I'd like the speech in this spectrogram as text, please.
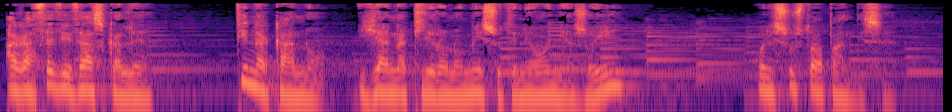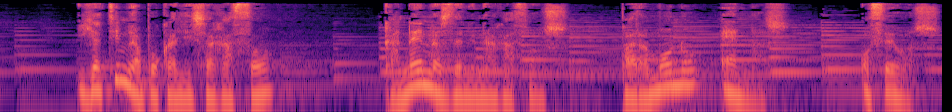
«Αγαθέ διδάσκαλε, τι να κάνω για να κληρονομήσω την αιώνια ζωή» Ο Ιησούς το απάντησε «Γιατί με αποκαλείς αγαθό, κανένας δεν είναι αγαθός, παρά μόνο ένας, ο Θεός.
